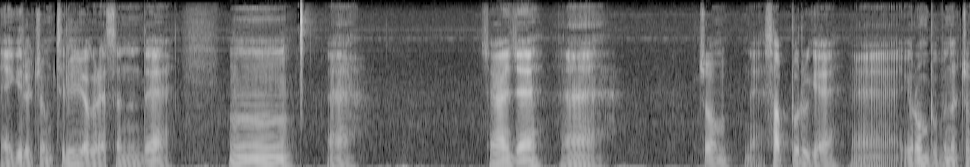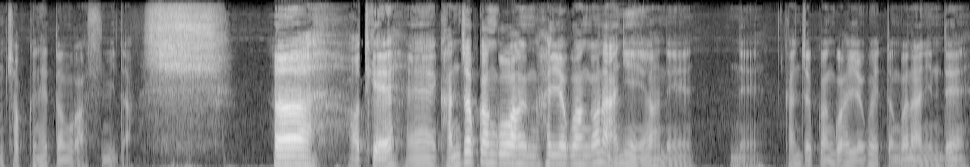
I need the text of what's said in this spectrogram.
얘기를 좀 드리려고 그랬었는데 음 예, 제가 이제 예, 좀 네, 섣부르게 예, 이런 부분을 좀 접근했던 것 같습니다. 아, 어떻게 예, 간접 광고 한- 하려고 한 건 아니에요. 네, 네, 간접 광고 하려고 했던 건 아닌데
